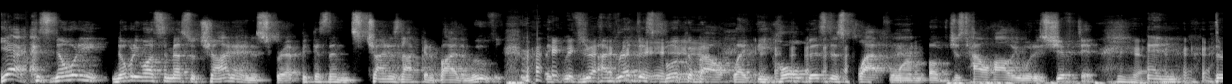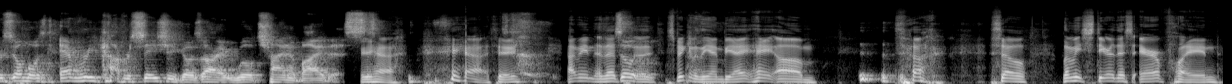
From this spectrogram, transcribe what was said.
Yeah, because nobody nobody wants to mess with China in a script because then China's not going to buy the movie. Right, like, you, I read this book Yeah. about like the whole business platform of just how Hollywood has shifted, Yeah. and there's almost every conversation goes, "All right, will China buy this?" Yeah, yeah, dude. I mean, that's So- uh, speaking of the NBA. Hey, um, so, so let me steer this airplane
